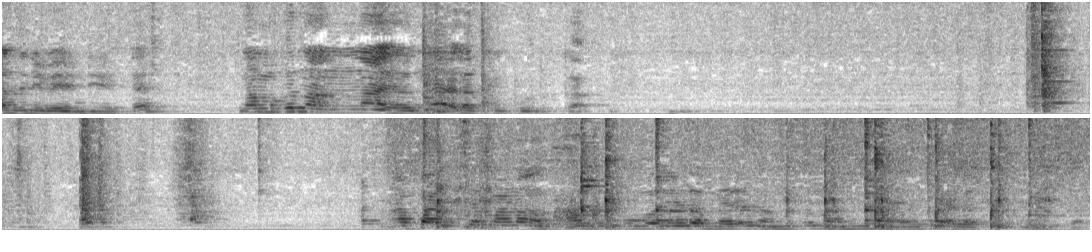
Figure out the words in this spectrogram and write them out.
അതിന് വേണ്ടിയിട്ട് നമുക്ക് നന്നായി ഒന്ന് ഇളക്കി കൊടുക്കാം. ആ പച്ചമണമൊക്കെ ഒന്ന് പോരിടം വരെ നമുക്ക് നന്നായി ഒന്ന് ഇളക്കി കൊടുക്കാം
